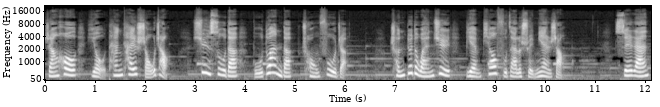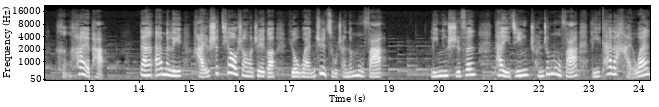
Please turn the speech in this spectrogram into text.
然后又摊开手掌，迅速地、不断地重复着。成堆的玩具便漂浮在了水面上。虽然很害怕，但艾米丽还是跳上了这个由玩具组成的木筏。黎明时分，他已经乘着木筏离开了海湾，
